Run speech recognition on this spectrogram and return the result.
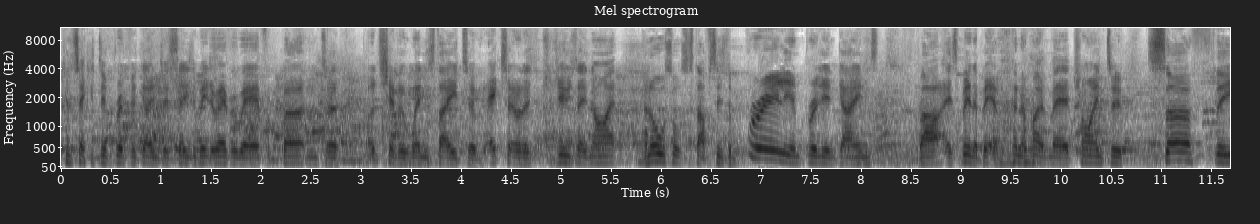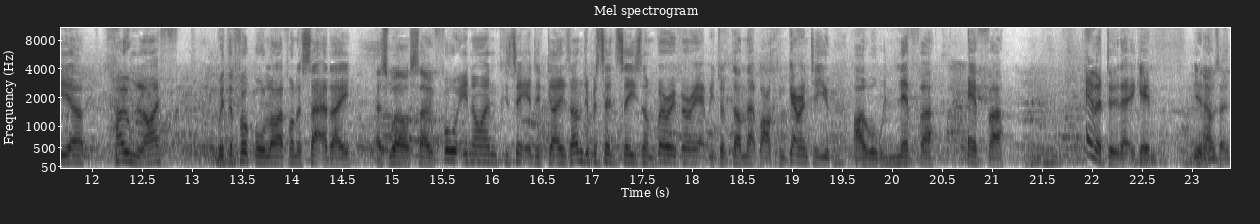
consecutive Brentford games this season, them everywhere from Burton to uh, Sheffield Wednesday to Exeter on a Tuesday night, and all sorts of stuff. So it's some brilliant, brilliant games, but it's been a bit of a nightmare trying to surf the uh, home life with the football life on a Saturday as well. So 49 consecutive games, 100% season. I'm very, very happy to have done that, but I can guarantee you I will never, ever, ever do that again. You know, so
